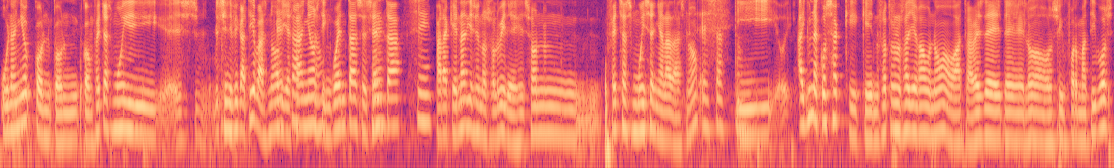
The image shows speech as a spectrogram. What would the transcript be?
Un año con, con, con fechas muy eh, significativas, ¿no? 10 años, 50, 60, sí, para que nadie se nos olvide. Son fechas muy señaladas, ¿no? Exacto. Y hay una cosa que, que nosotros nos ha llegado, ¿no? A través de, de los informativos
